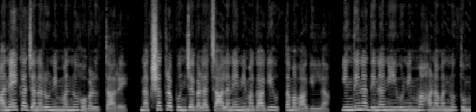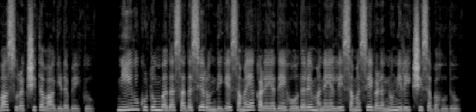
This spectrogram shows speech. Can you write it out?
ಅನೇಕ ಜನರು ನಿಮ್ಮನ್ನು ಹೊಗಳುತ್ತಾರೆ. ನಕ್ಷತ್ರ ಪುಂಜಗಳ ಚಾಲನೆ ನಿಮಗಾಗಿ ಉತ್ತಮವಾಗಿಲ್ಲ. ಇಂದಿನ ದಿನ ನೀವು ನಿಮ್ಮ ಹಣವನ್ನು ತುಂಬಾ ಸುರಕ್ಷಿತವಾಗಿಡಬೇಕು. ನೀವು ಕುಟುಂಬದ ಸದಸ್ಯರೊಂದಿಗೆ ಸಮಯ ಕಳೆಯದೆ ಹೋದರೆ ಮನೆಯಲ್ಲಿ ಸಮಸ್ಯೆಗಳನ್ನು ನಿರೀಕ್ಷಿಸಬಹುದು.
